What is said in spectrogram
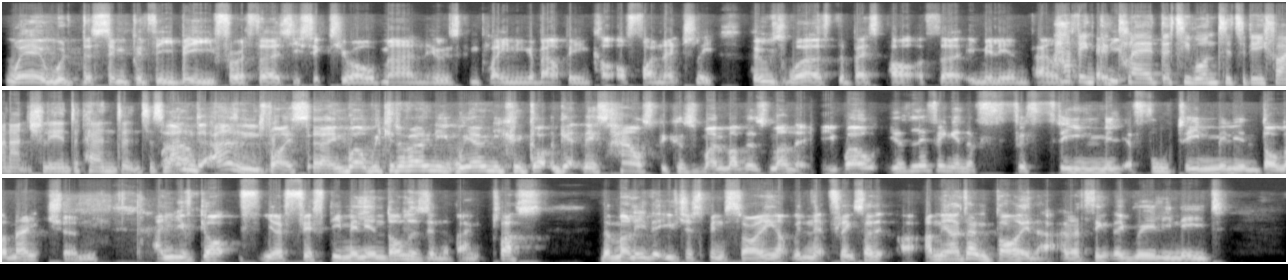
where would the sympathy be for a 36 year old man who is complaining about being cut off financially, who's worth the best part of 30 million pounds? Having anyway. declared that he wanted to be financially independent as well. And, and by saying, well, we could have only, we only could got, get this house because of my mother's money. Well, you're living in a 15 million, 14 million dollar mansion and you've got, you know, 50 million dollars in the bank plus the money that you've just been signing up with Netflix. So, I mean, I don't buy that. And I think they really need,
